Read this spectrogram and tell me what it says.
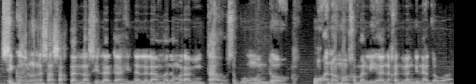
Siguro nasasaktan lang sila dahil nalalaman ng maraming tao sa buong mundo kung ano ang mga kamalian na kanilang ginagawa.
